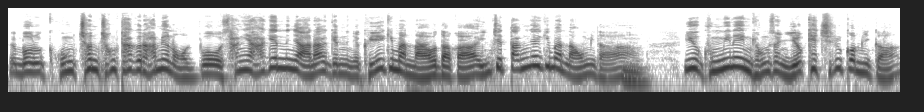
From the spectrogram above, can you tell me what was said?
뭐 공천 청탁을 하면 어, 뭐 상의하겠느냐 안 하겠느냐 그 얘기만 나오다가 이제 땅 얘기만 나옵니다. 음. 이거 국민의힘 경선 이렇게 치를 겁니까?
